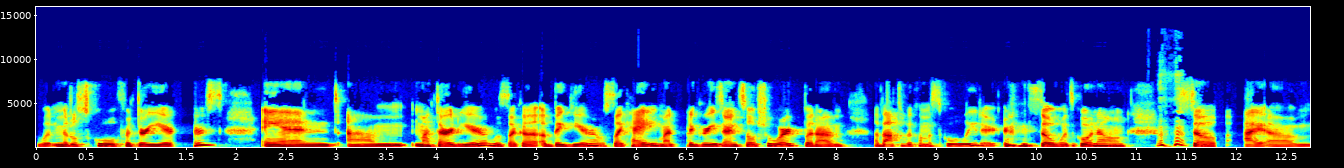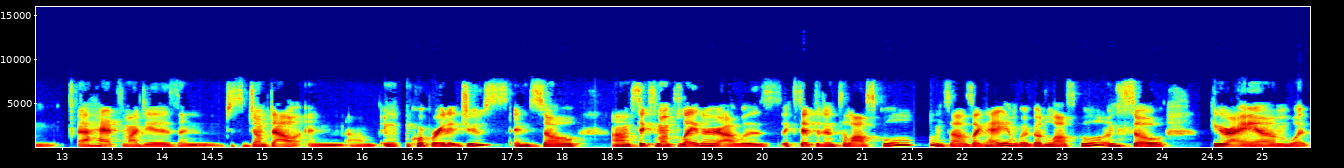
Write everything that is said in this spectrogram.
what middle school for three years. And um, my third year was like a, a, big year. I was like hey my degrees are in social work but i'm about to become a school leader. So what's going on? So i um, i had some ideas and just jumped out and um, incorporated juice. And so um, six months later i was accepted into law school. And so i was like hey i'm going to go to law school. And so here I am. What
